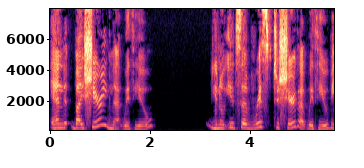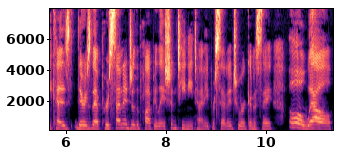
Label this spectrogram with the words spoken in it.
And by sharing that with you, you know, it's a risk to share that with you because there's that percentage of the population, teeny tiny percentage, who are going to say, oh, well,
